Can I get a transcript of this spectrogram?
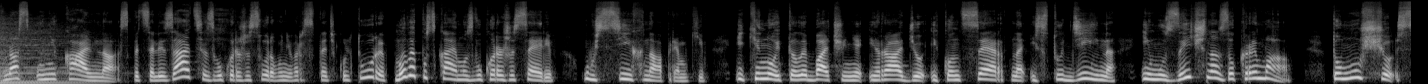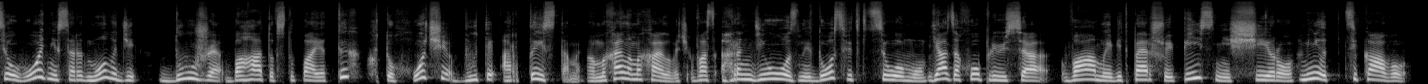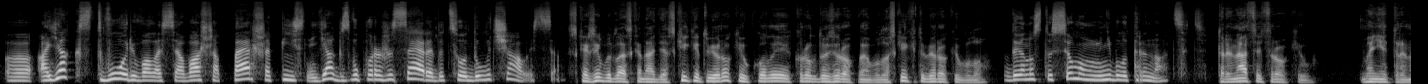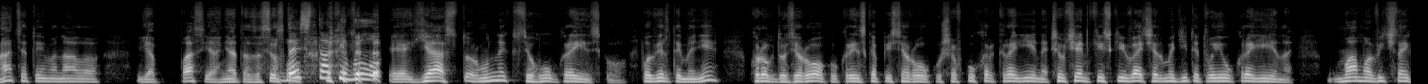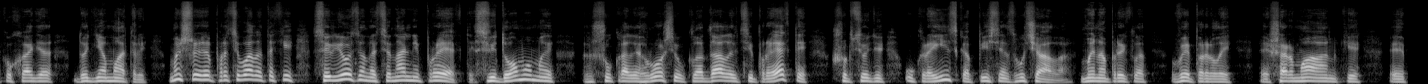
В нас унікальна спеціалізація звукорежисура в університеті культури. Ми випускаємо звукорежисерів усіх напрямків: і кіно, і телебачення, і радіо, і концертна, і студійна, і музична, зокрема. Тому що сьогодні серед молоді дуже багато вступає тих, хто хоче бути артистами. Михайло Михайлович, у вас грандіозний досвід в цьому. Я захоплююся вами від першої пісні щиро. Мені от цікаво, е, а як створювалася ваша перша пісня? Як звукорежисери до цього долучалися? Скажи, будь ласка, Надя, скільки тобі років, коли крок до зірок мене було? Скільки тобі років було? У 97-му мені було 13. 13 років. Мені 13 минало, я пас ягнята за селом. Десь так і було. Е, Я сторонник всього українського. Повірте мені, крок до зірок, українська пісня року, шеф-кухар країни, Шевченківський вечір, ми діти твої Україна, мама вічна і кохання до Дня Матері. Ми ж е, працювали такі серйозні національні проекти. Свідомо ми шукали гроші, вкладали в ці проекти, щоб сьогодні українська пісня звучала. Ми, наприклад, виперли е, шарманки,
